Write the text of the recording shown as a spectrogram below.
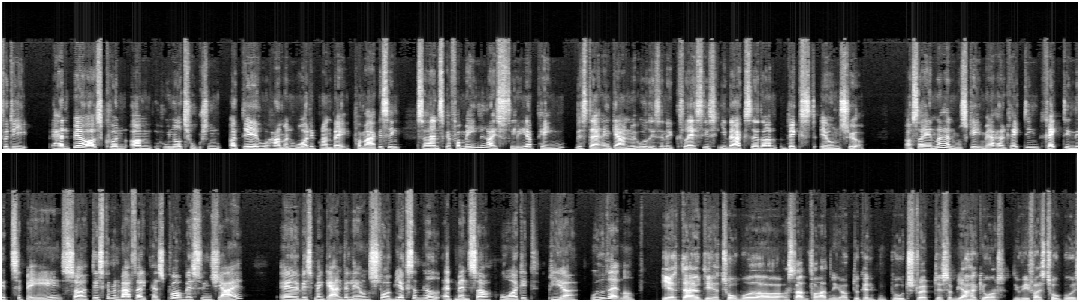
Fordi han beder også kun om 100.000, og det har man hurtigt brændt af på marketing. Så han skal formentlig rejse flere penge, hvis der han gerne vil ud i sådan et klassisk iværksætter vækst-eventyr. Og så ender han måske med at have rigtig, rigtig lidt tilbage. Så det skal man i hvert fald passe på med, synes jeg, øh, hvis man gerne vil lave en stor virksomhed, at man så hurtigt bliver udvandet. Ja, der er jo de her to måder at starte en forretning op. Du kan enten bootstrap det, som jeg har gjort. Det er faktisk to gode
